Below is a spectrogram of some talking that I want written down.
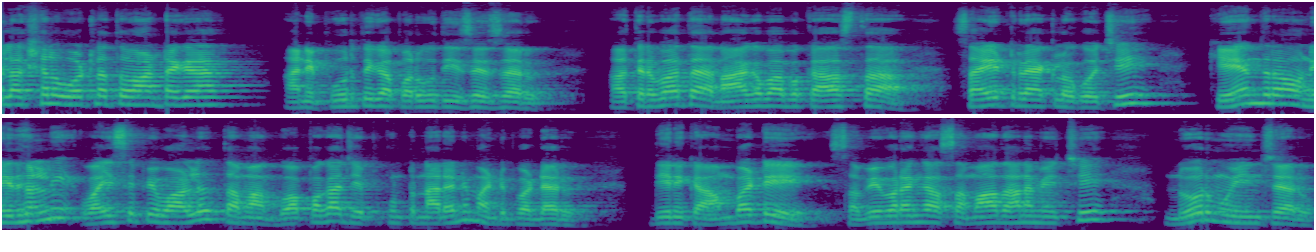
లక్షల ఓట్లతో అంటగా? అని పూర్తిగా పరుగు తీసేశారు. ఆ తర్వాత నాగబాబు కాస్త సైడ్ ట్రాక్లోకి వచ్చి కేంద్రం నిధుల్ని వైసీపీ వాళ్ళు తమ గొప్పగా చెప్పుకుంటున్నారని మండిపడ్డారు. దీనికి అంబటి సవివరంగా సమాధానం ఇచ్చి నోరు ముయించారు.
